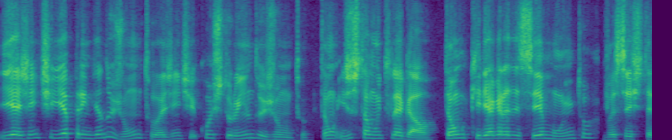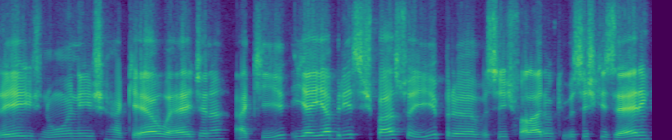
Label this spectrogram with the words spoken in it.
e a gente ir aprendendo junto, a gente ir construindo junto. Então isso está muito legal legal. Então, queria agradecer muito vocês três, Nunes, Raquel, Edna, aqui. E aí abrir esse espaço aí para vocês falarem o que vocês quiserem.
